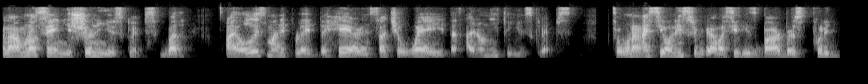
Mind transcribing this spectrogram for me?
And I'm not saying you shouldn't use clips, but I always manipulate the hair in such a way that I don't need to use clips. So when I see on Instagram, I see these barbers putting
